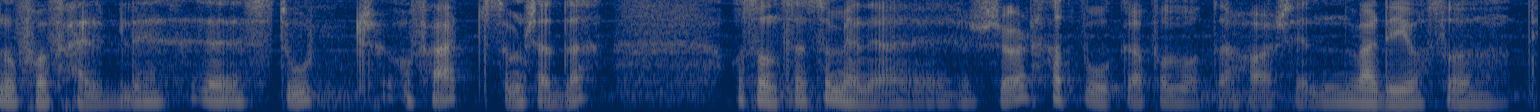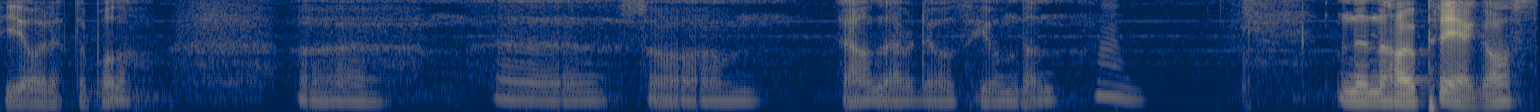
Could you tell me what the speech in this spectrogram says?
noe forferdelig stort og fælt som skjedde. Og sånn sett så mener jeg sjøl at boka på en måte har sin verdi også ti år etterpå. da. så ja, det er vel det å si om den. Mm. Men den har jo prega oss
